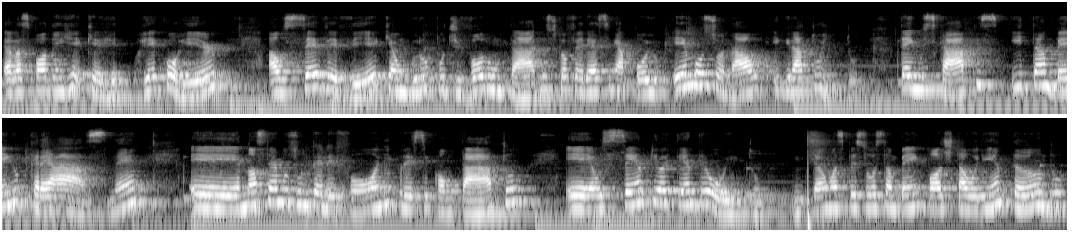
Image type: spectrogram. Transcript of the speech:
elas podem recorrer ao CVV, que é um grupo de voluntários que oferecem apoio emocional e gratuito tem os CAPs e também o CREAS, né? É, nós temos um telefone para esse contato, é o 188. Então as pessoas também podem estar orientando,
